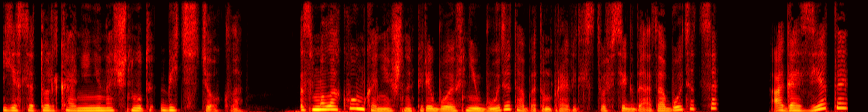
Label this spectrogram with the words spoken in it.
если только они не начнут бить стекла. С молоком, конечно, перебоев не будет, об этом правительство всегда заботится, а газеты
